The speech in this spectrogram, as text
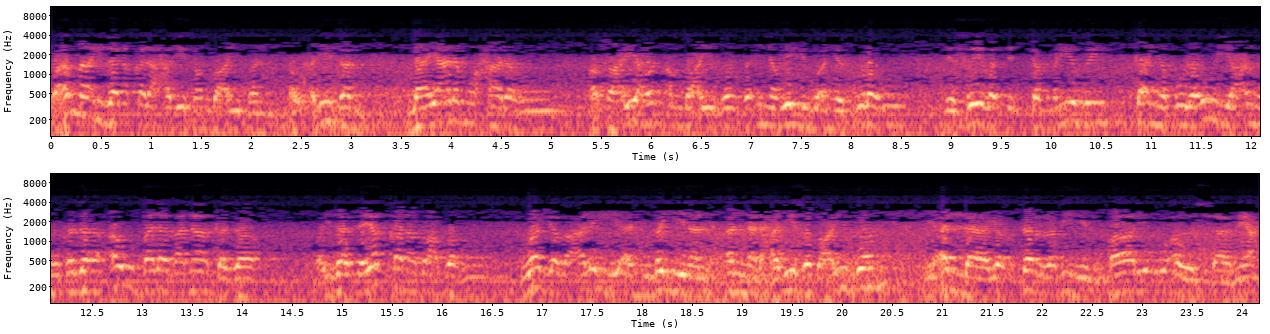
وأما إذا نقل حديثا ضعيفا أو حديثا لا يعلم حاله أصحيح أم ضعيف؟ فإنه يجب أن يذكره بصيغة التمريض كأن يقول روي عنه كذا أو بلغنا كذا. وإذا تيقن ضعفه وجب عليه أن يبين أن الحديث ضعيف لئلا يغتر به القارئ أو السامع.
